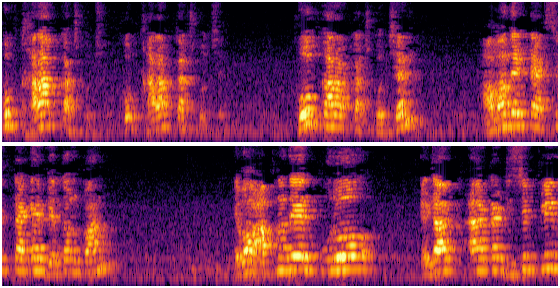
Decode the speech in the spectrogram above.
খুব খারাপ কাজ করছেন, খুব খারাপ কাজ করছেন, খুব খারাপ কাজ করছেন। আমাদের ট্যাক্সের টাকায় বেতন পান এবং আপনাদের পুরো এটা একটা ডিসিপ্লিন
